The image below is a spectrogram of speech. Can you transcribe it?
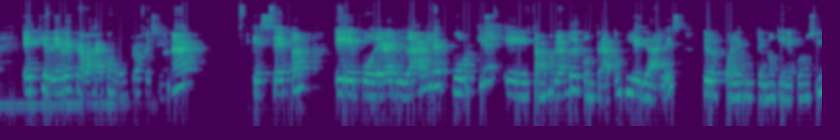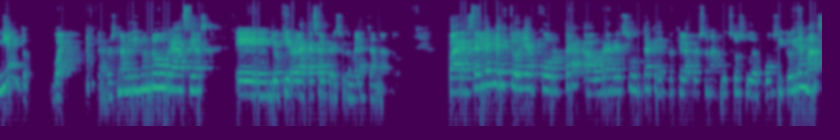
es que debe trabajar con un profesional que sepa eh, poder ayudarle porque eh, estamos hablando de contratos legales de los cuales usted no tiene conocimiento. Bueno, la persona me dijo, no, gracias, eh, yo quiero la casa al precio que me la están dando. Para hacerles la historia corta, ahora resulta que después que la persona puso su depósito y demás,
